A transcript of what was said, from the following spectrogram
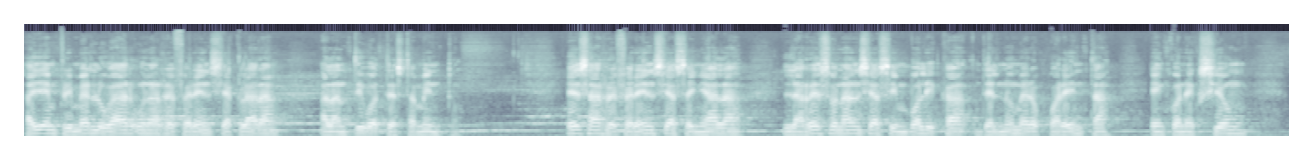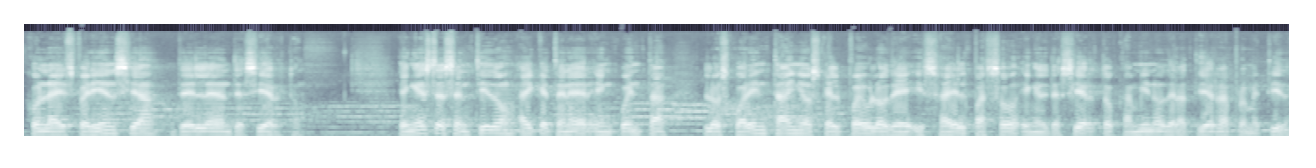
Hay en primer lugar una referencia clara al Antiguo Testamento. Esa referencia señala la resonancia simbólica del número 40 en conexión con la experiencia del desierto. En este sentido hay que tener en cuenta los 40 años que el pueblo de Israel pasó en el desierto camino de la tierra prometida,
